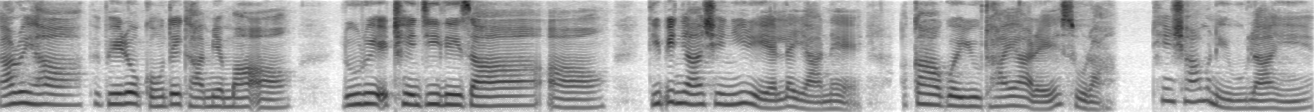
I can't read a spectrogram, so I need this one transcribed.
ဒါတွေဟာဖေဖေတို့ဂုံတိတ်ခါမြင်မအောင်လူတွေအထင်ကြီးလေးစားအောင်ဒီပညာရှင်ကြီးတွေရဲ့လက်ရာနဲ့အကာအကွယ်ယူထားရတယ်ဆိုတာထင်ရှားမနေဘူးလားယင်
